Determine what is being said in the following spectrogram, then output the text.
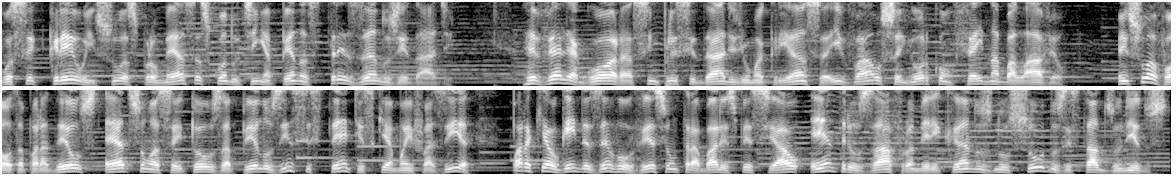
Você creu em suas promessas quando tinha apenas três anos de idade. Revele agora a simplicidade de uma criança e vá ao Senhor com fé inabalável. Em sua volta para Deus, Edson aceitou os apelos insistentes que a mãe fazia para que alguém desenvolvesse um trabalho especial entre os afro-americanos no sul dos Estados Unidos.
